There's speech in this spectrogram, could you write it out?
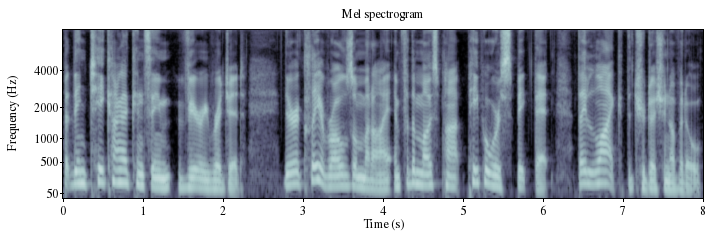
But then tikanga can seem very rigid. There are clear roles on marae, and for the most part, people respect that. They like the tradition of it all.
